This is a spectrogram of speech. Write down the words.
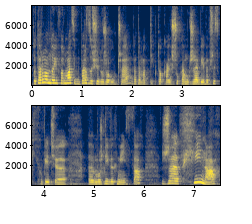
Dotarłam do informacji, bo bardzo się dużo uczę na temat TikToka i szukam grzebie we wszystkich, wiecie, e, możliwych miejscach, że w Chinach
